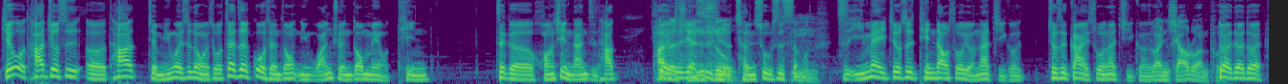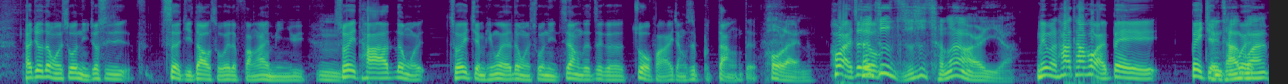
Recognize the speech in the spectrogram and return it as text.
结果他就是呃，他简评会是认为说，在这个过程中，你完全都没有听这个黄姓男子他他对这件事情的陈述是什么，嗯只一昧就是听到说有那几个，就是刚才说那几个，软小软婆，对对对，他就认为说你就是涉及到所谓的妨碍名誉，嗯，所以他认为，所以检评会认为说你这样的这个做法来讲是不当的。后来呢？后来这个但这只是成案而已啊，没有他他后来被被检察官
